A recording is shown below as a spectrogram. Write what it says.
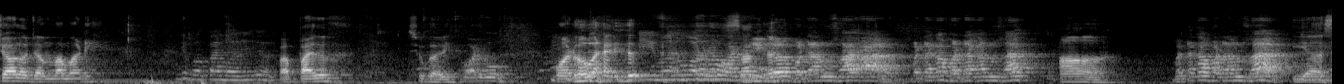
ચાલો જમવા માટે. પપ્પા તો શું કરી મોઢો બનાવી દીધો. રીંગણ શાક આ બટાકા બટાકાનું શાક. હા. બટાકા બટાનું શાક. યસ.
